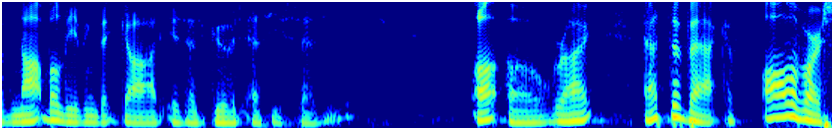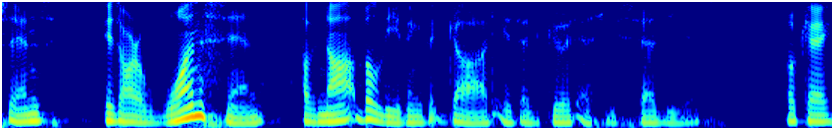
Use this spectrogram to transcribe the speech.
of not believing that God is as good as he says he is. Uh oh, right? At the back of all of our sins is our one sin of not believing that God is as good as he says he is. Okay?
